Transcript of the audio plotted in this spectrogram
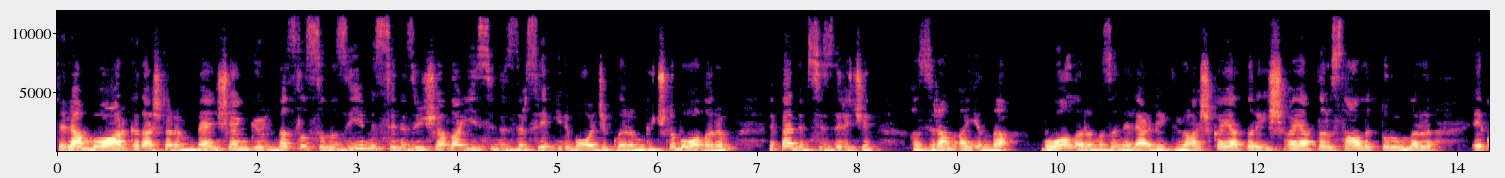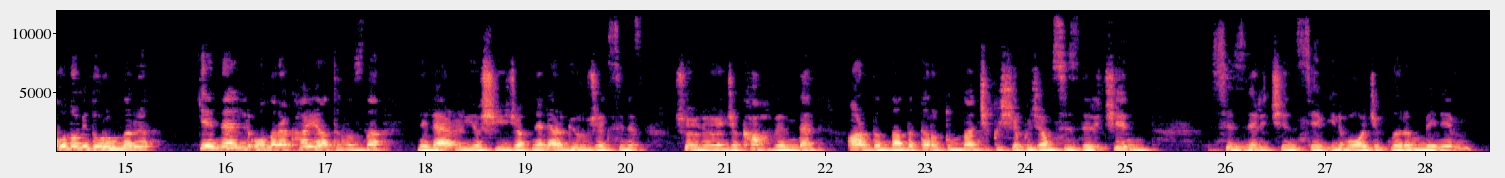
Selam boğa arkadaşlarım. Ben Şengül. Nasılsınız? İyi misiniz? İnşallah iyisinizdir. Sevgili boğacıklarım, güçlü boğalarım. Efendim sizler için Haziran ayında boğalarımızı neler bekliyor? Aşk hayatları, iş hayatları, sağlık durumları, ekonomi durumları, genel olarak hayatınızda neler yaşayacak, neler göreceksiniz? Şöyle önce kahvemden ardından da tarotumdan çıkış yapacağım sizler için. Sizler için sevgili boğacıklarım benim.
